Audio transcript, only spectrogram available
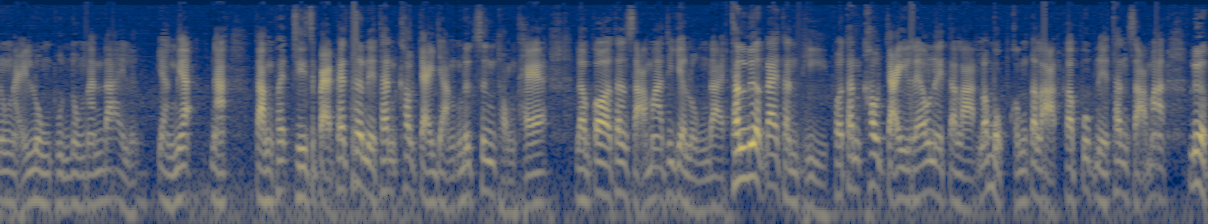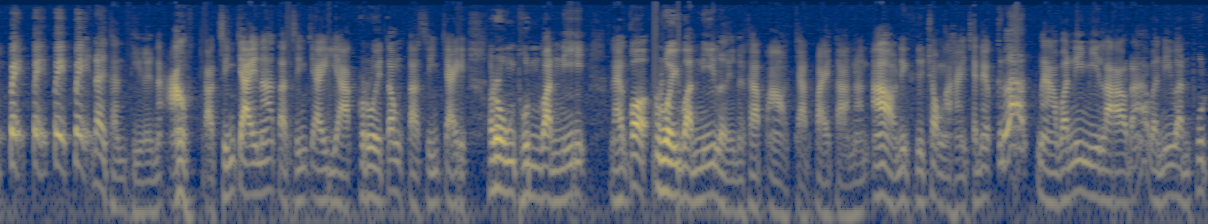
ตรงไหนลงทุนตรงนั้นได้เลย อย่างเนี้ยนะต่าง48 แพทเทิร์นเนี่ยท่านเข้าใจอย่างลึกซึ้งถ่องแท้ แล้วก็ท่านสามารถที่จะลงได้ ท่านเลือกได้ทันที เพราะท่านเข้าใจแล้วในตลาดระบบของตลาดครับปุ๊บเนี่ยท่านสามารถเลือกเป๊ะเป๊ะเป๊ะเป๊ะได้ทันทีเลยนะเอาตัดสินใจนะ ตัดสินใจอยากรวยต้องตัดสินใจลงทุนวันนี้ แล้วก็รวยวันนี้เลยนะครับอ้าวจัดไปตามนั้นอ้าวนี่คือช่องอาหารชาแนลกลักนะวันนี้มีลาวนะ วันนี้วันพุธ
